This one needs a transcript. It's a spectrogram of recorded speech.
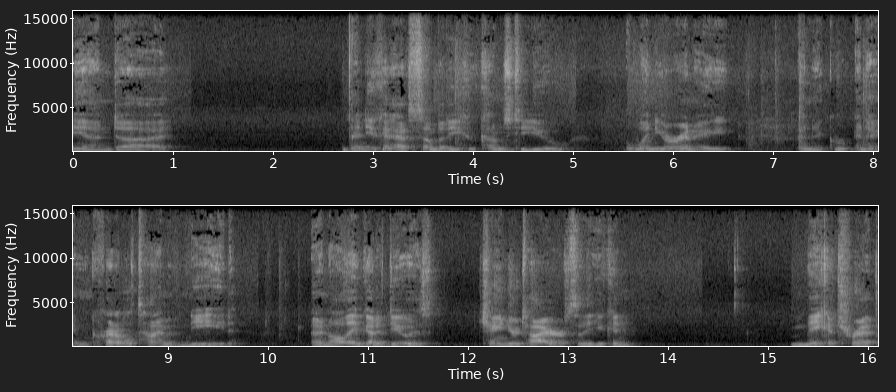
and uh, then you could have somebody who comes to you when you're in a in, a, in an incredible time of need, and all they've got to do is change your tire so that you can make a trip,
